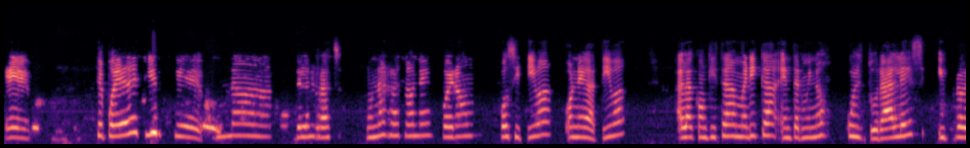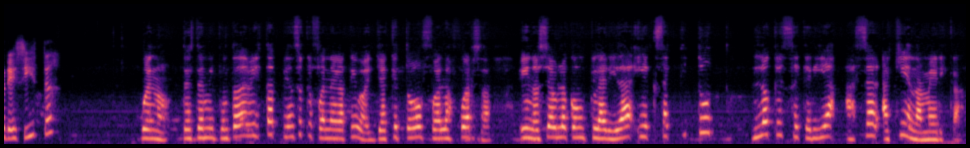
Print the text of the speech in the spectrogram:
Eh, se puede decir que una de las unas razones fueron positivas o negativas a la conquista de América en términos culturales y progresistas? Bueno, desde mi punto de vista pienso que fue negativa, ya que todo fue a la fuerza y no se habló con claridad y exactitud lo que se quería hacer aquí en América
